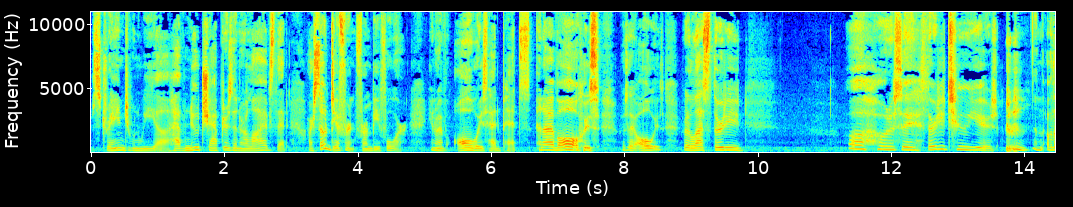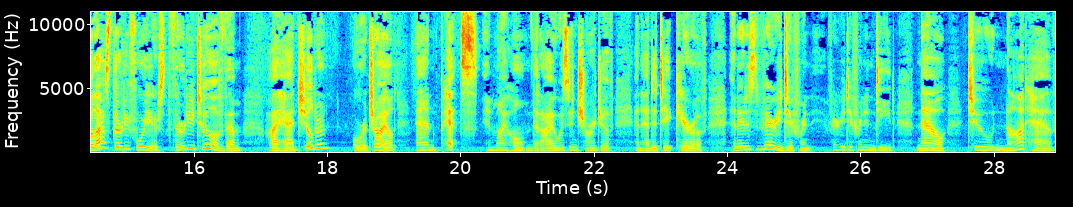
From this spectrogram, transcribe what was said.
strange when we uh, have new chapters in our lives that are so different from before. You know, I've always had pets, and I've always, I say always, for the last 30, oh, I want to say 32 years. of the last 34 years, 32 of them, I had children or a child and pets in my home that I was in charge of and had to take care of. And it is very different, very different indeed now to not have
